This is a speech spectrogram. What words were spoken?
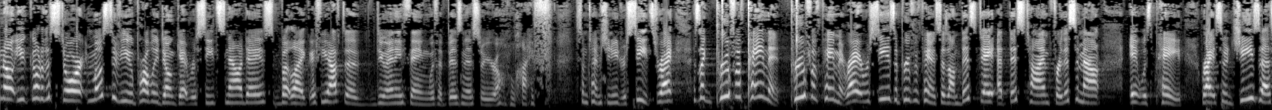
know, you go to the store. Most of you probably don't get receipts nowadays, but like if you have to do anything with a business or your own life, sometimes you need receipts, right? It's like proof of payment. Proof of payment, right? A receipt is a proof of payment. It says on this date, at this time, for this amount, it was paid, right? So Jesus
